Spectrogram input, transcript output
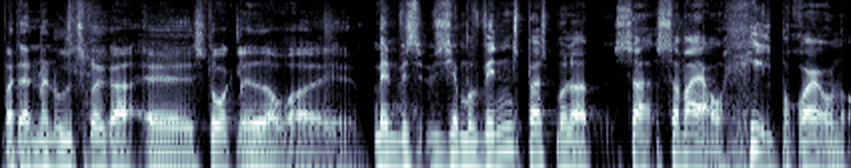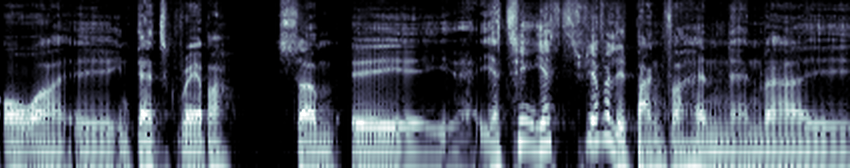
Hvordan man udtrykker øh, stor glæde over... Øh, Men hvis, hvis jeg må vende et spørgsmål om, så, så var jeg jo helt på røven over øh, en dansk rapper, som... Øh, jeg, tænkte, jeg, jeg var lidt bange for, at han, han var... Øh,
